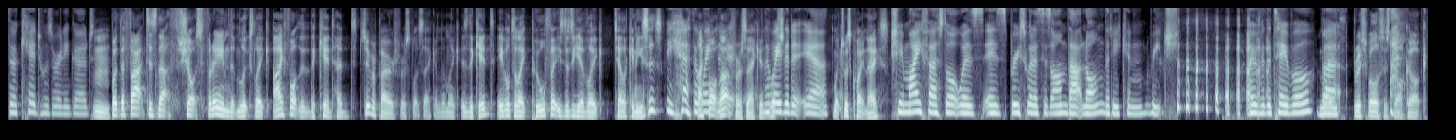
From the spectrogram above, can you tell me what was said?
the kid was really good. mm. But the fact is that shot's framed that looks like I thought that the kid had superpowers for a split second. I'm like, is the kid able to like pull things? Does he have like telekinesis? Yeah, the I way thought that, that it- for a second, The way that it, yeah. Which was quite nice. Actually, my first thought was, is Bruce Willis's arm that long that he can reach over the table? Nice. But Bruce Willis is Doc Ock.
